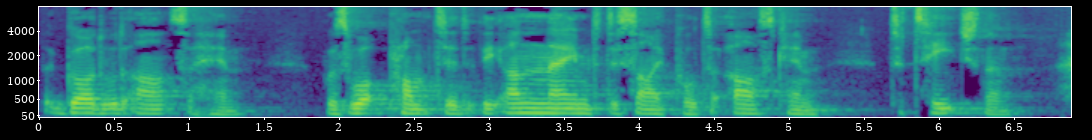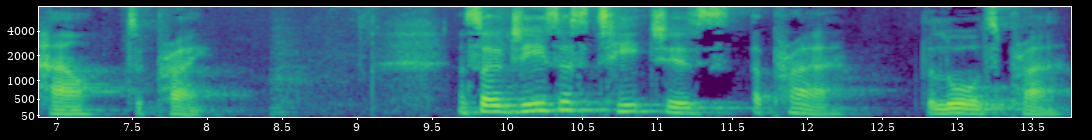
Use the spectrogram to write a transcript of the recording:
that God would answer him was what prompted the unnamed disciple to ask him to teach them how to pray. And so Jesus teaches a prayer, the Lord's Prayer,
